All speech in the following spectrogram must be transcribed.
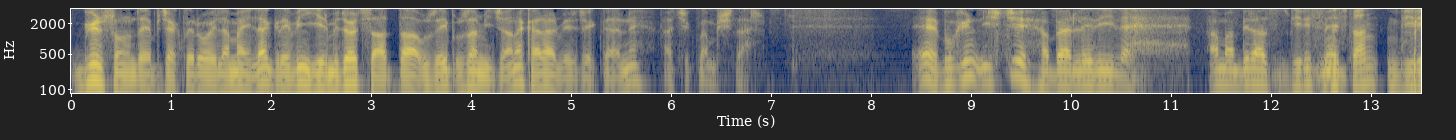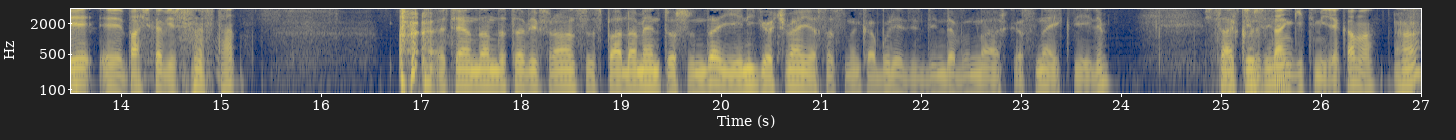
gün sonunda yapacakları oylamayla grevin 24 saat daha uzayıp uzamayacağına karar vereceklerini açıklamışlar. Evet bugün işçi haberleriyle ama biraz... Biri sınıftan, biri e, başka bir sınıftan. Öte yandan da tabii Fransız parlamentosunda yeni göçmen yasasının kabul edildiğinde bunun arkasına ekleyelim. Irkçılıktan gitmeyecek ama ha?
